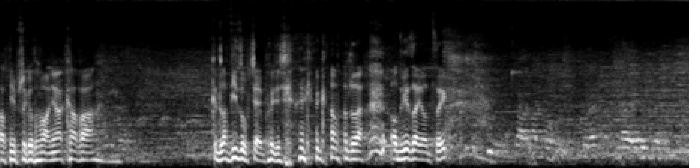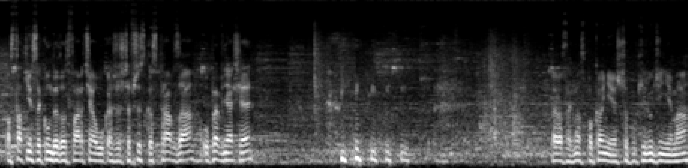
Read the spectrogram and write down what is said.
Ostatnie przygotowania, kawa dla widzów chciałem powiedzieć, kawa dla odwiedzających. Ostatnie sekundy do otwarcia, Łukasz jeszcze wszystko sprawdza, upewnia się. Teraz tak na spokojnie, jeszcze póki ludzi nie ma,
